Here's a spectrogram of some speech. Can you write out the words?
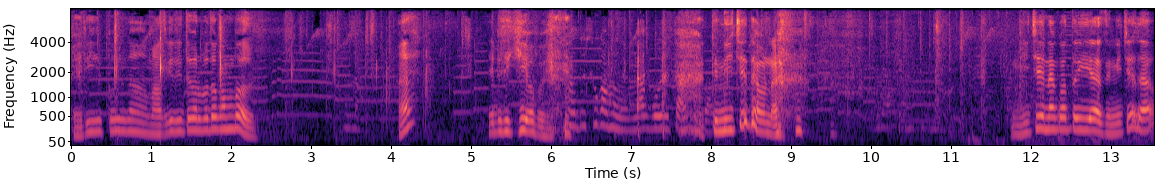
বেরিয়ে পড়লাম। আজকে দিতে পারব তো কম্বল? হ্যাঁ? এটা কি হবে। নিচে দাও না। নিচে না কত ইয়ে আছে? নিচে দাও।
